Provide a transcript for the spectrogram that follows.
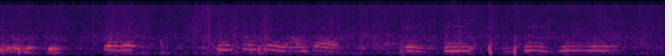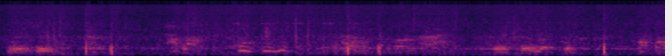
इधर बैठो तो वो टू समथिंग नाम था ये बी बी बी बीजी पापा तू बीजी तो चलो लोग पापा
